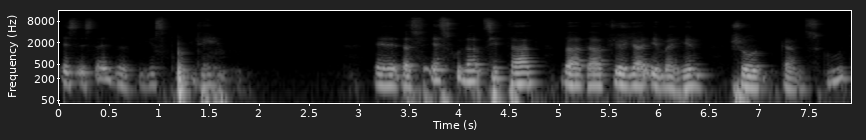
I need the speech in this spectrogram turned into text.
es ist ein wirkliches Problem. Äh, das Escula-Zitat war dafür ja immerhin schon ganz gut,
